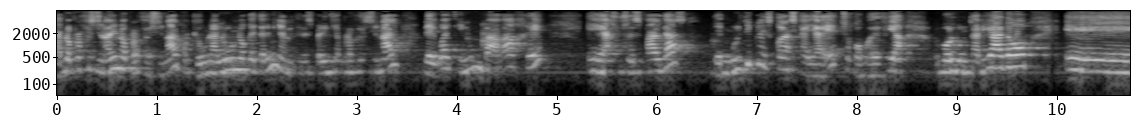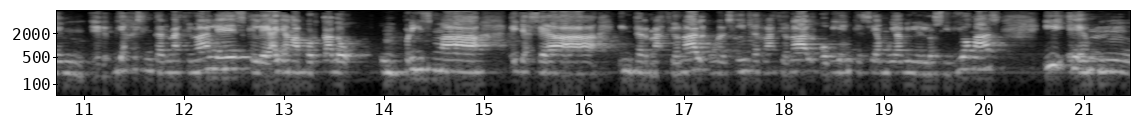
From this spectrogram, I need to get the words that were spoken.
hablo profesional y no profesional, porque un alumno que termina no tiene experiencia profesional, da igual, tiene un bagaje eh, a sus espaldas de múltiples cosas que haya hecho, como decía, voluntariado, eh, viajes internacionales que le hayan aportado un prisma, ya sea internacional, una visión internacional, o bien que sea muy hábil en los idiomas, y em,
